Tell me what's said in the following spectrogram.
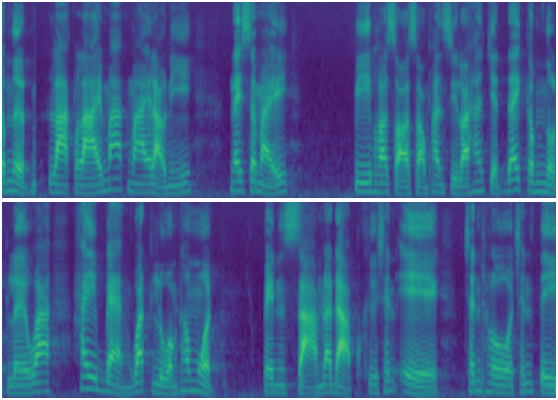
กำเนิดหลากหลายมากมายเหล่านี้ ในสมัยปีพศ 2457 ได้กำหนดเลยว่าให้แบ่งวัดหลวงทั้งหมดเป็น 3 ระดับคือชั้นเอกชั้นโท ชั้นตี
